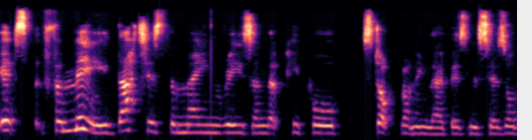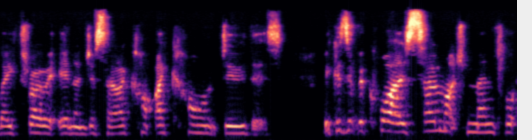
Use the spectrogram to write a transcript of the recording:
it's for me that is the main reason that people stop running their businesses or they throw it in and just say i can't i can't do this because it requires so much mental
